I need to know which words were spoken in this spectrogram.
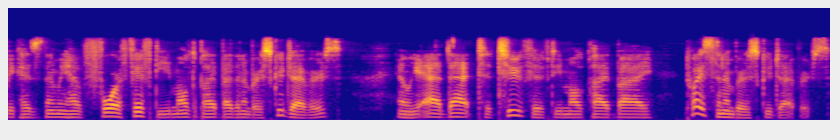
because then we have 450 multiplied by the number of screwdrivers and we add that to 250 multiplied by twice the number of screwdrivers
